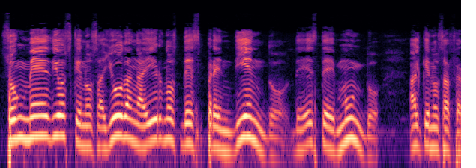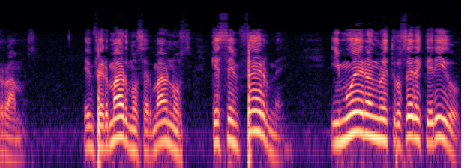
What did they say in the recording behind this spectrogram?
Son medios que nos ayudan a irnos desprendiendo de este mundo al que nos aferramos. Enfermarnos, hermanos, que se enfermen y mueran nuestros seres queridos.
